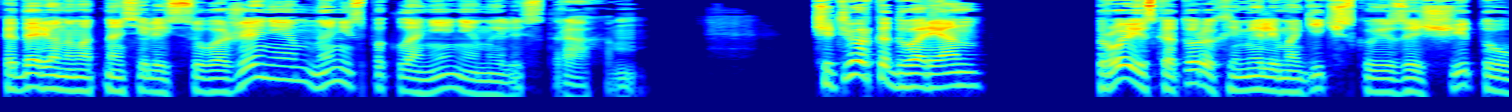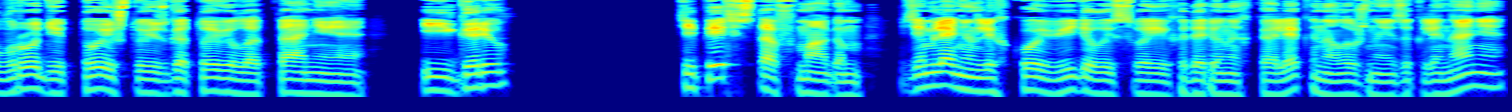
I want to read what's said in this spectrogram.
К одаренным относились с уважением, но не с поклонением или страхом. Четверка дворян, трое из которых имели магическую защиту вроде той, что изготовила Таня Игорю. Теперь, став магом, землянин легко видел из своих одаренных коллег и наложенные заклинания.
